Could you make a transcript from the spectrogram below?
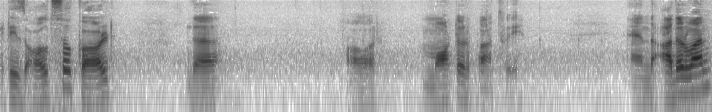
it is also called the or motor pathway and the other one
